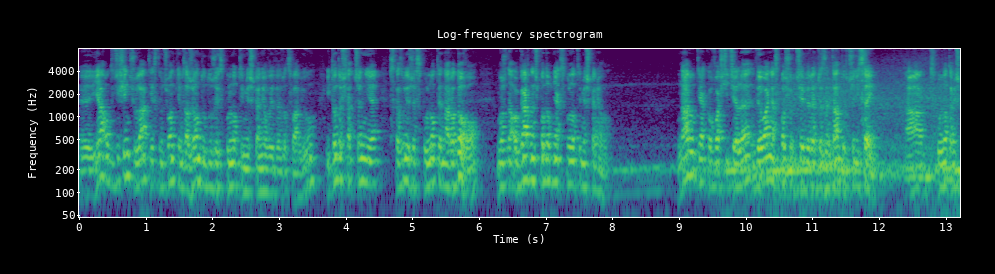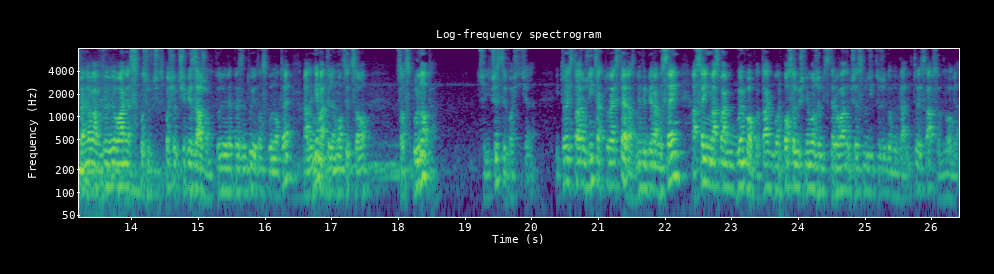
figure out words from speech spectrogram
Y, Ja od 10 lat jestem członkiem zarządu dużej wspólnoty mieszkaniowej we Wrocławiu i to doświadczenie wskazuje, że wspólnotę narodową można ogarnąć podobnie jak wspólnotę mieszkaniową. Naród jako właściciele wyłania spośród siebie reprezentantów, czyli Sejm, a wspólnota mieszkaniowa wyłania spośród, spośród siebie zarząd, który reprezentuje tę wspólnotę, ale nie ma tyle mocy co, co wspólnota, czyli wszyscy właściciele. I to jest ta różnica, która jest teraz. My wybieramy Sejm, a Sejm ma smak głęboko, tak? bo poseł już nie może być sterowany przez ludzi, którzy go wybrali. To jest absurd w ogóle.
